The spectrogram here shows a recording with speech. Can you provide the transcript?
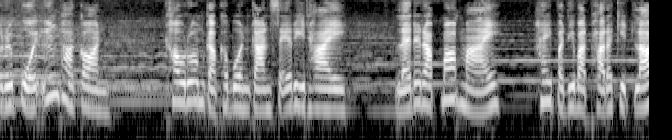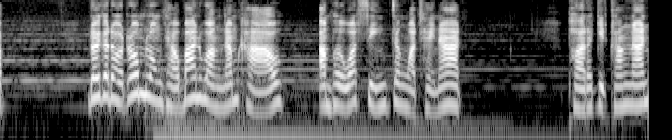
หรือป่วยอึ้งพากร เข้าร่วมกับขบวนการเสรีไทย และได้รับมอบหมายให้ปฏิบัติภารกิจลับ โดยกระโดดร่มลงแถวบ้านวังน้ำขาวอำเภอวัดสิงห์จังหวัดชัยนาทภารกิจครั้งนั้น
